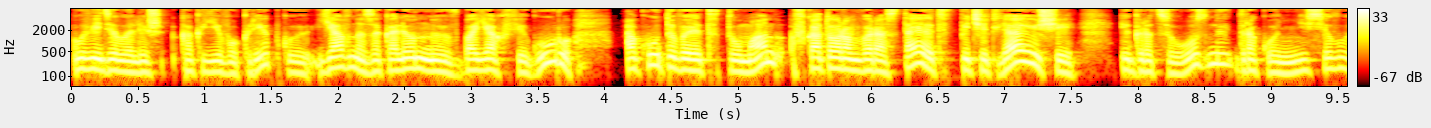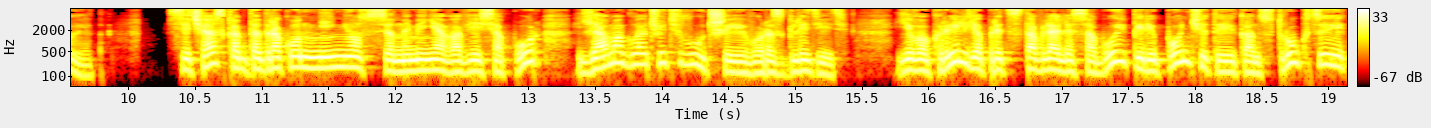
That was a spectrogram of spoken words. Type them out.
Увидела лишь, как его крепкую, явно закаленную в боях фигуру окутывает туман, в котором вырастает впечатляющий и грациозный драконий силуэт. Сейчас, когда дракон не несся на меня во весь опор, я могла чуть лучше его разглядеть. Его крылья представляли собой перепончатые конструкции,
